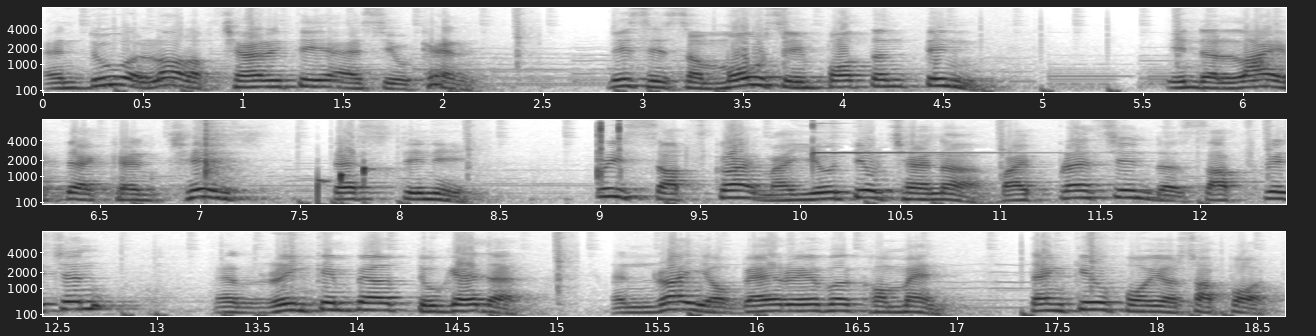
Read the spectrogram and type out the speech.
and do a lot of charity as you can. This is the most important thing in the life that can change destiny. Please subscribe my YouTube channel by pressing the subscription and ringing bell together and write your valuable comment. Thank you for your support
